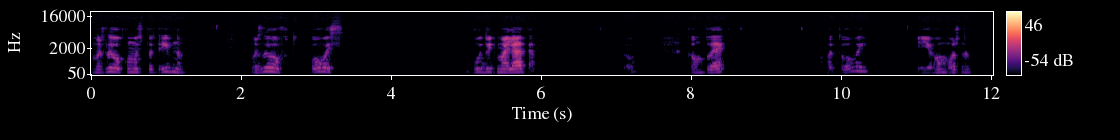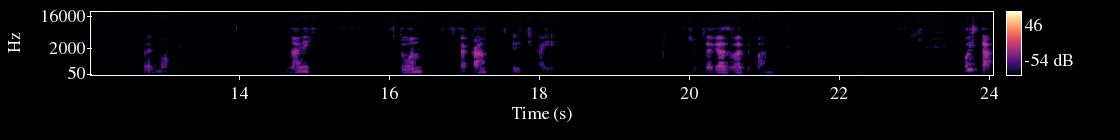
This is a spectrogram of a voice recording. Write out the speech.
Можливо, комусь потрібно, можливо, в когось будуть малята, то комплект готовий і його можна придбати. Навіть в тон ось така стрічка є, щоб зав'язувати бантики. Ось так.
